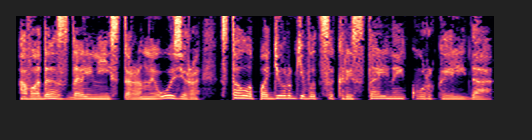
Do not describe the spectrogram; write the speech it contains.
а вода с дальней стороны озера стала подергиваться кристальной коркой льда.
